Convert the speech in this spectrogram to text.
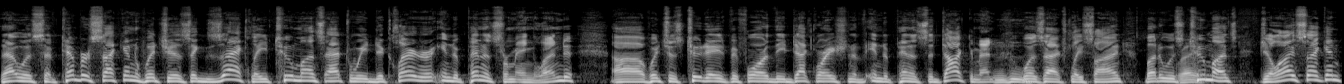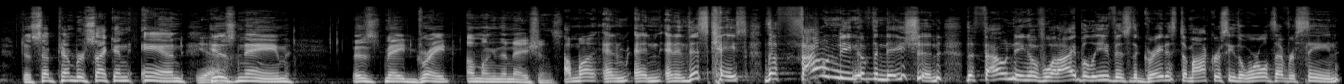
that was September 2nd, which is exactly two months after we declared our independence from England, uh, which is two days before the Declaration of Independence, the document, mm-hmm. was actually signed. But it was right. two months, July 2nd to September 2nd, and yeah. his name is made great among the nations. Among and, and and in this case, the founding of the nation, the founding of what I believe is the greatest democracy the world's ever seen.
